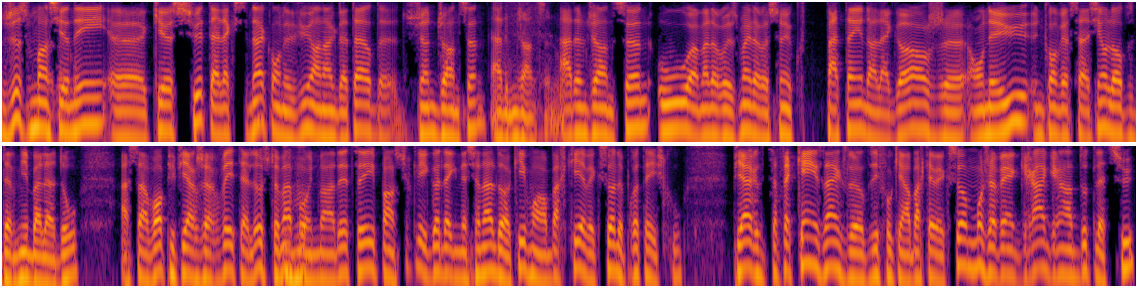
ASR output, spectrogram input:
Juste mentionner euh, que suite à l'accident qu'on a vu en Angleterre de, John Johnson, Adam Johnson, Adam Johnson, où euh, malheureusement il a reçu un coup de patin dans la gorge, euh, on a eu une conversation lors du dernier balado, à savoir, puis Pierre Gervais était là justement pour mm-hmm. lui demander, tu sais, penses-tu que les gars de la Ligue nationale de hockey vont embarquer avec ça, le protège-coup? Pierre il dit, ça fait 15 ans que je leur dis, il faut qu'ils embarquent avec ça. Moi, j'avais un grand, grand doute là-dessus.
